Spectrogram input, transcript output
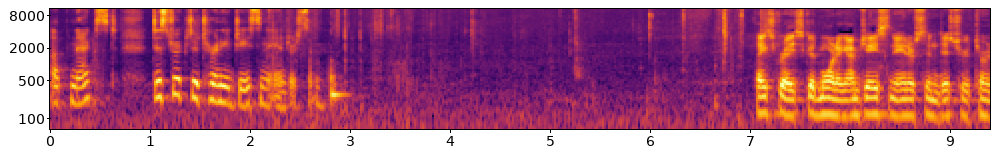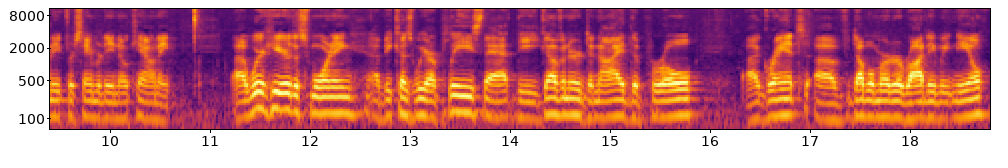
Up next, District Attorney Jason Anderson. Thanks, Grace. Good morning. I'm Jason Anderson, District Attorney for San Bernardino County. Uh, we're here this morning uh, because we are pleased that the governor denied the parole uh, grant of double murder Rodney McNeal.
